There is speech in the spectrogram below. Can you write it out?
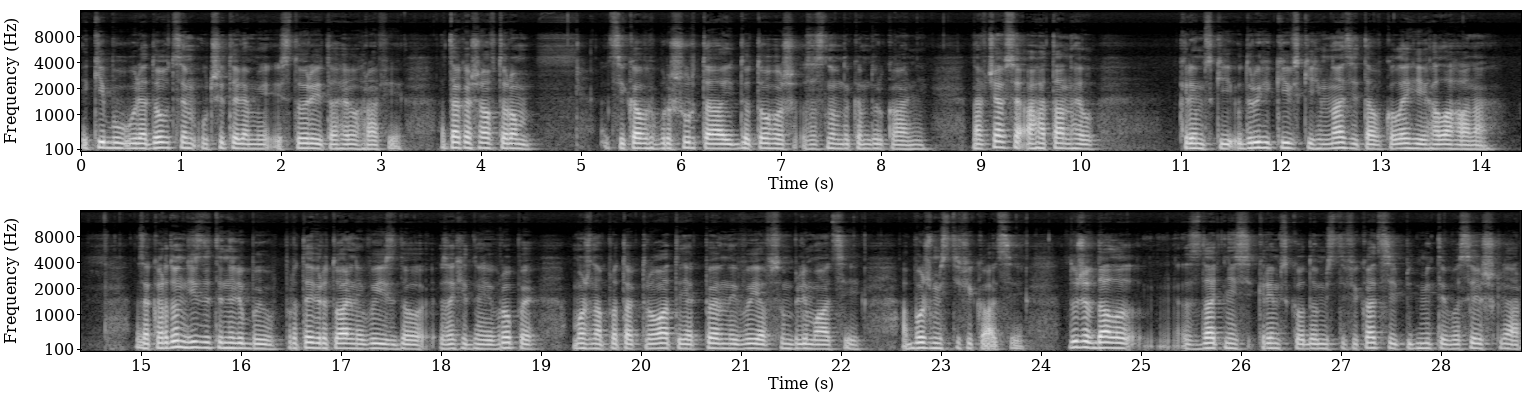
який був урядовцем, учителем історії та географії, а також автором цікавих брошур та й до того ж засновником друкарні. Навчався Агатангел Кримський у другій Київській гімназії та в колегії Галагана. За кордон їздити не любив, проте віртуальний виїзд до Західної Європи можна протрактувати як певний вияв сублімації або ж містифікації. Дуже вдало здатність кримського до містифікації підмітив Василь Шкляр.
